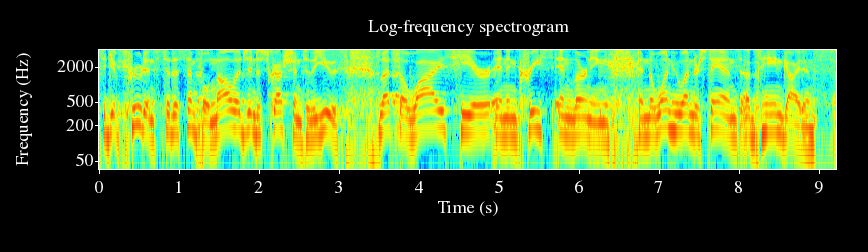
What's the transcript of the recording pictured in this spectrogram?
to give prudence to the simple, knowledge and discretion to the youth. Let the wise hear and increase in learning, and the one who understands obtain guidance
